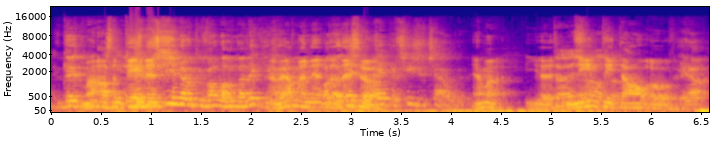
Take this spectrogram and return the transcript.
Ik- Dit- Maar als hem dit tegen is een- misschien ook toevallig omdat ik je Ja, ja, maar net- dat is zo. precies hetzelfde. Ja, maar je neemt die taal over. Ja.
